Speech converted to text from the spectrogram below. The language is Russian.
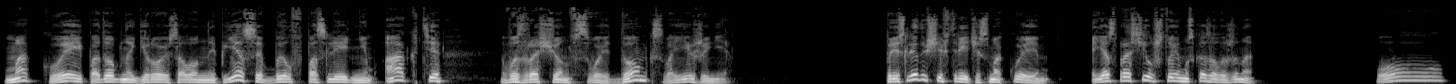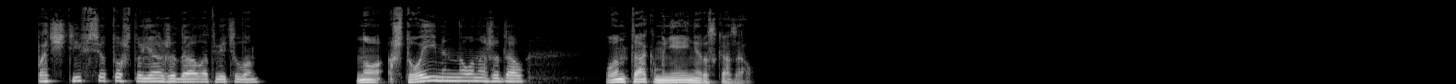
МакКуэй, подобно герою салонной пьесы, был в последнем акте возвращен в свой дом к своей жене. При следующей встрече с МакКуэем я спросил, что ему сказала жена. — О, почти все то, что я ожидал, — ответил он. Но что именно он ожидал, он так мне и не рассказал.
